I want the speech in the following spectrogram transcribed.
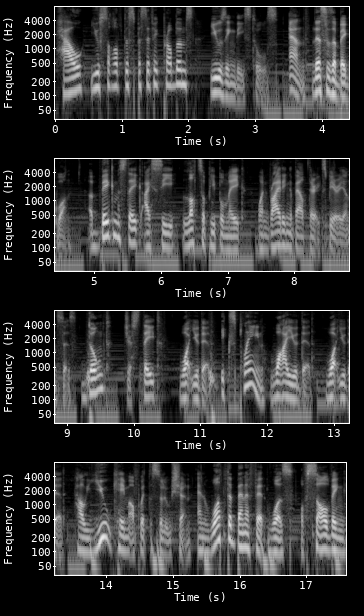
how you solve the specific problems using these tools. And this is a big one. A big mistake I see lots of people make when writing about their experiences. Don't just state what you did. Explain why you did what you did, how you came up with the solution, and what the benefit was of solving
